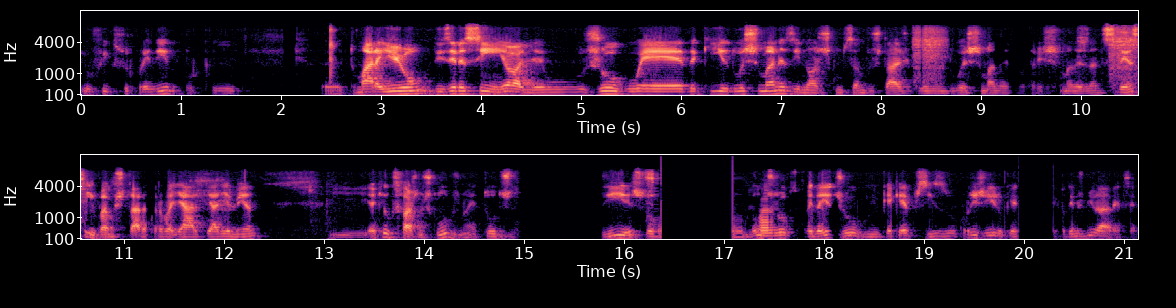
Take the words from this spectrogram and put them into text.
eu fico surpreendido, porque uh, tomara eu dizer assim, olha, o jogo é daqui a duas semanas e nós começamos o estágio com duas semanas ou três semanas de antecedência e vamos estar a trabalhar diariamente e aquilo que se faz nos clubes, não é? Todos os dias, sobre o jogo, sobre a ideia de jogo e o que é que é preciso corrigir, o que é que podemos melhorar, etc.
